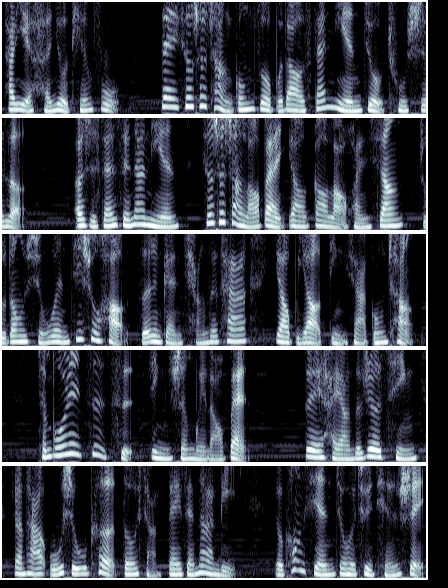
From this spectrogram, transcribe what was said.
他也很有天赋，在修车厂工作不到三年就出师了。二十三岁那年，修车厂老板要告老还乡，主动询问技术好、责任感强的他要不要顶下工厂。陈柏瑞自此晋升为老板，对海洋的热情让他无时无刻都想待在那里。有空闲就会去潜水，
